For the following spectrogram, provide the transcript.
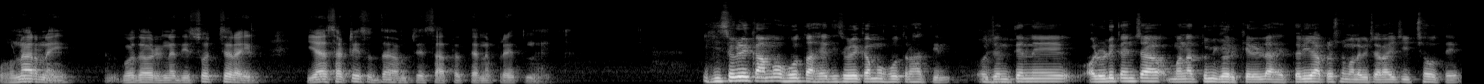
होणार नाही. गोदावरी नदी स्वच्छ राहील यासाठी सुद्धा आमचे सातत्यानं प्रयत्न आहेत. ही सगळी कामं होत आहेत ही सगळी कामं होत राहतील. जनतेने ऑलरेडी त्यांच्या मनात तुम्ही घर केलेलं आहे तरी हा प्रश्न मला विचारायची इच्छा होते.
